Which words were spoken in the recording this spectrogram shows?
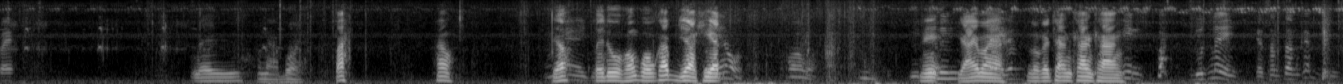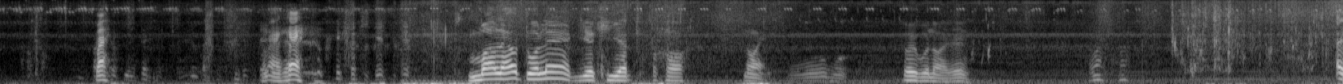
ไปเลยหน้าบ่อยไปเฮ้าเดี๋ยวไปดูของผมครับเหยื่อเขียดพอบ่นี่ย้ายมาโลเคชั่นข้างทางกินปั๊บหยุดเลยแกซ้ำๆกันไหนใช่มาแล้วตัวแรกเหยื่อเขียดประคอ หน่อยโอ้บ่เอ้ยบัวหน่อยเลยมามาไอ้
